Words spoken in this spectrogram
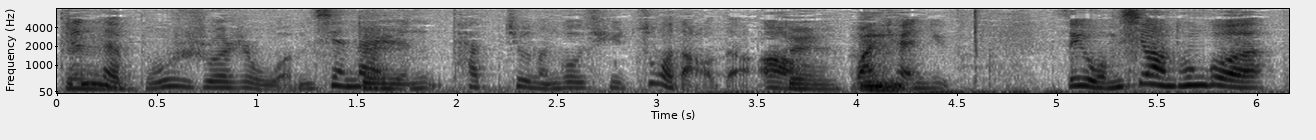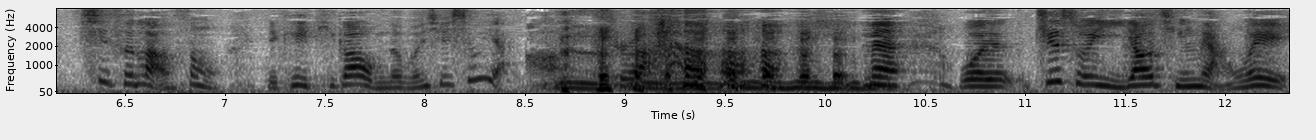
真的不是说是我们现代人他就能够去做到的啊，完全就，所以我们希望通过戏词朗诵，也可以提高我们的文学修养，是吧？那我之所以邀请两位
